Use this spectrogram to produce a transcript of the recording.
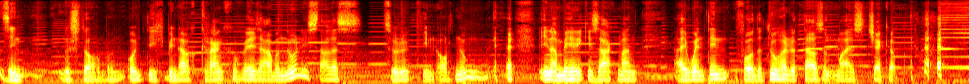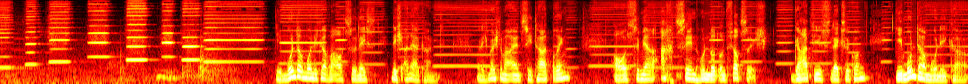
sind gestorben und ich bin auch krank gewesen, aber nun ist alles zurück in Ordnung. In Amerika sagt man, I went in for the 200.000 miles checkup. Die Mundharmonika war auch zunächst nicht anerkannt. Und ich möchte mal ein Zitat bringen aus dem Jahre 1840. Gatis Lexikon. Die Mundharmonika,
